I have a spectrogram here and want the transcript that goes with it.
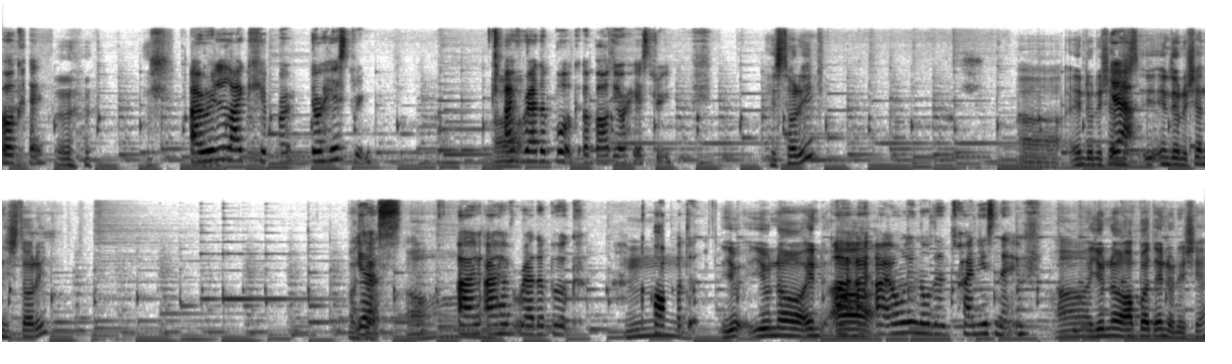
Okay. I really like your your history. Ah, I've read a book about your history. history. Uh, Indonesian Yeah. his- Indonesian history. What's? Yes. Oh. I I have read a book Mm. called. You you know in uh, I, I I only know the Chinese name. uh, you know about Indonesia?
